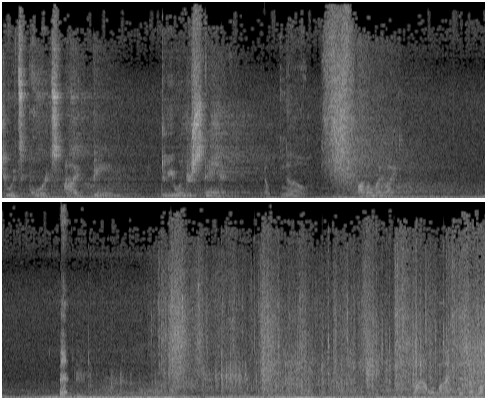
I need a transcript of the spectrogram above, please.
To its ports I've been. Do you understand? No. Follow my light. Wow, light. There's a lot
